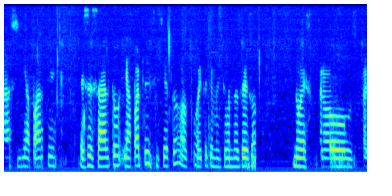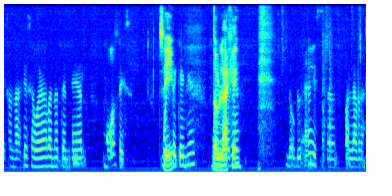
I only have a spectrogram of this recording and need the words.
Ah, sí, aparte, ese salto, y aparte, sí, cierto, a- ahorita que mencionas eso, nuestros personajes ahora van a tener voces muy Sí, pequeñas. muy doblaje. largas. Dobla ah, esa palabra.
